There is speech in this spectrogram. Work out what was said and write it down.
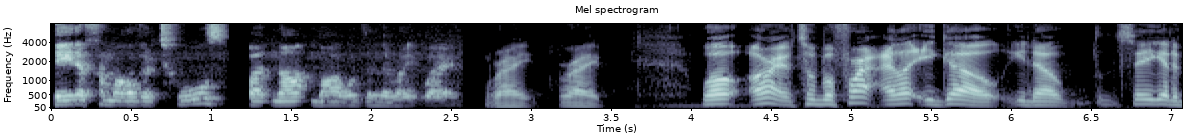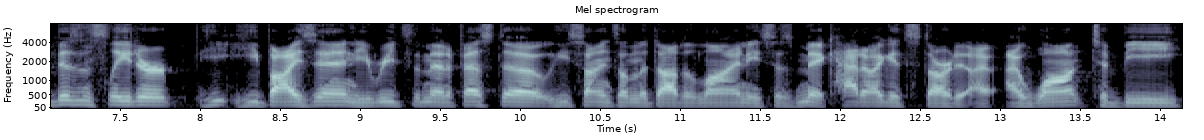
data from all their tools, but not modeled in the right way. Right, right. Well, all right, so before I let you go, you know, say you get a business leader, he, he buys in, he reads the manifesto, he signs on the dotted line, he says, Mik, how do I get started? I, I want to be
